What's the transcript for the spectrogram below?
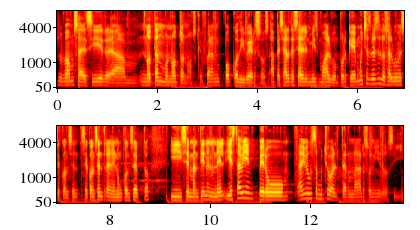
vamos a decir, no tan monótonos, que fueran un poco diversos, a pesar de ser el mismo álbum. Porque muchas veces los álbumes se, concen- se concentran en un concepto y se mantienen en él. Y está bien, pero a mí me gusta mucho alternar sonidos y...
